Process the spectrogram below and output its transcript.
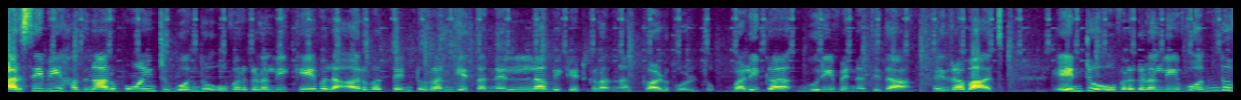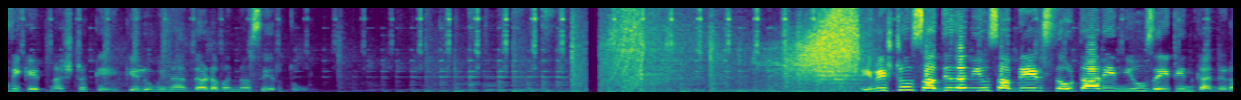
ಆರ್ಸಿಬಿ ಹದಿನಾರು ಪಾಯಿಂಟ್ ಒಂದು ಓವರ್ಗಳಲ್ಲಿ ಕೇವಲ ಅರವತ್ತೆಂಟು ರನ್ಗೆ ತನ್ನೆಲ್ಲ ವಿಕೆಟ್ಗಳನ್ನು ಕಳ್ಕೊಳ್ತು. ಬಳಿಕ ಗುರಿ ಬೆನ್ನತ್ತಿದ ಹೈದರಾಬಾದ್ ಎಂಟು ಓವರ್ಗಳಲ್ಲಿ ಒಂದು ವಿಕೆಟ್ ನಷ್ಟಕ್ಕೆ ಗೆಲುವಿನ ದಡವನ್ನ ಸೇರಿತು. ಇವಿಷ್ಟು ಸದ್ಯದ ನ್ಯೂಸ್ ಅಪ್ಡೇಟ್ಸ್. ನೋಟಾರಿ ನ್ಯೂಸ್ ಏಟೀನ್ ಕನ್ನಡ.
